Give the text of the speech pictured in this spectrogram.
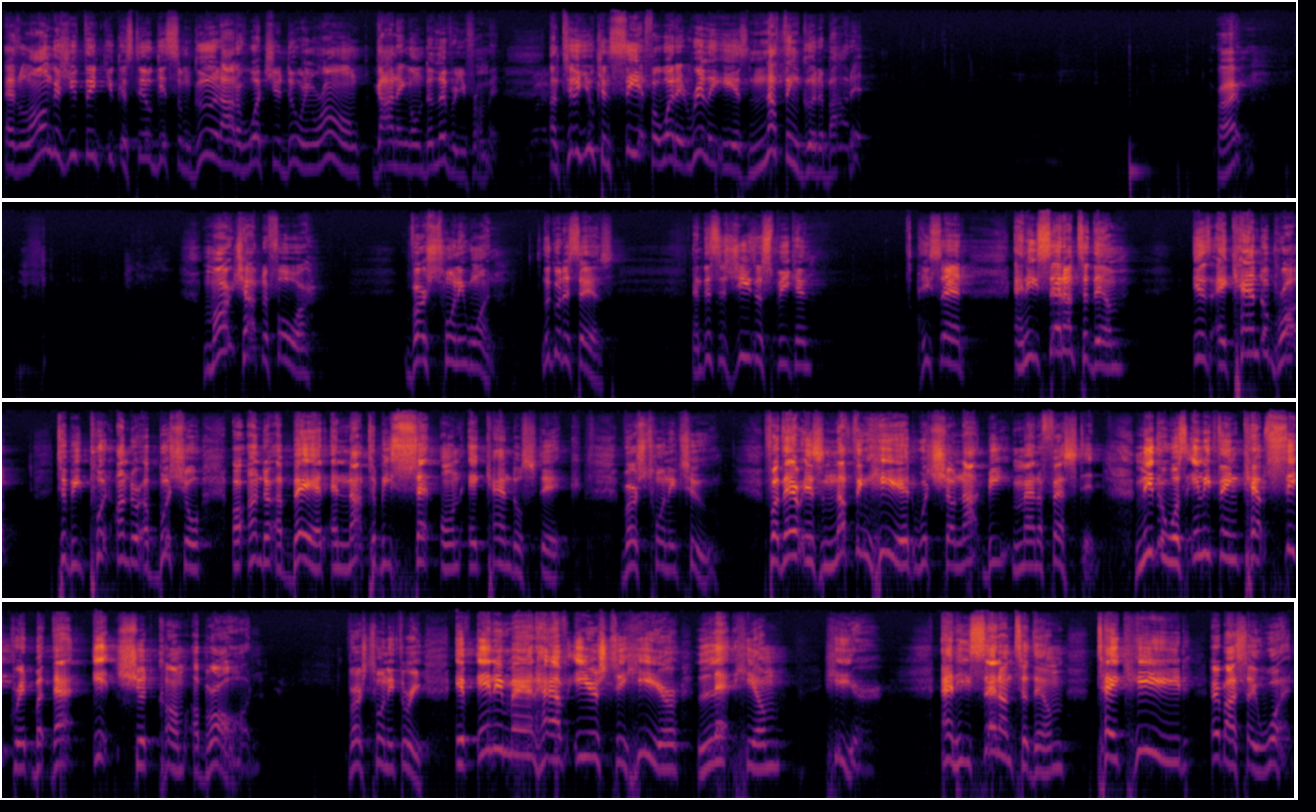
As long as you think you can still get some good out of what you're doing wrong, God ain't gonna deliver you from it. Until you can see it for what it really is, nothing good about it. Right? Mark chapter 4, verse 21. Look what it says. And this is Jesus speaking. He said, And he said unto them, Is a candle brought to be put under a bushel or under a bed and not to be set on a candlestick? Verse 22. For there is nothing hid which shall not be manifested, neither was anything kept secret, but that it should come abroad. Verse 23 If any man have ears to hear, let him hear. And he said unto them, Take heed, everybody say, What?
